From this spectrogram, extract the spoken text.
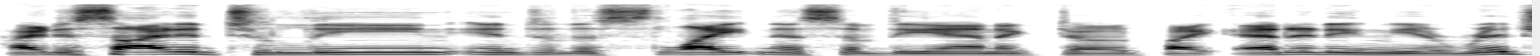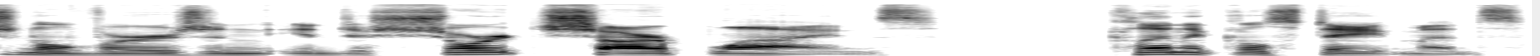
I decided to lean into the slightness of the anecdote by editing the original version into short, sharp lines, clinical statements,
